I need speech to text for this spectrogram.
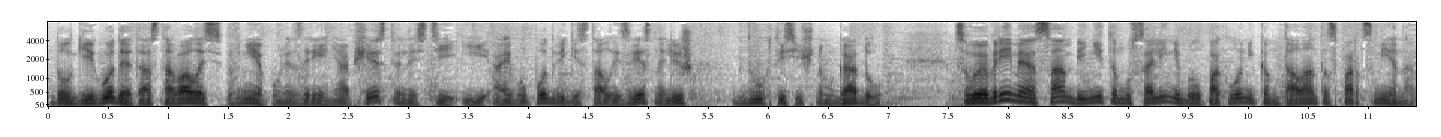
Долгие годы это оставалось вне поля зрения общественности, и о его подвиге стало известно лишь в 2000 году – в свое время сам Бенито Муссолини был поклонником таланта спортсмена.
